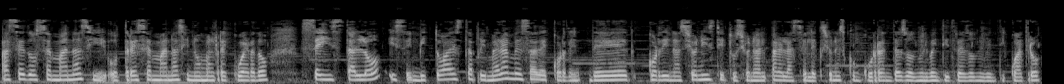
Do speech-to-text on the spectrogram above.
Hace dos semanas y, o tres semanas, si no mal recuerdo, se instaló y se invitó a esta primera mesa de, coordinación institucional para las elecciones concurrentes 2023-2024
